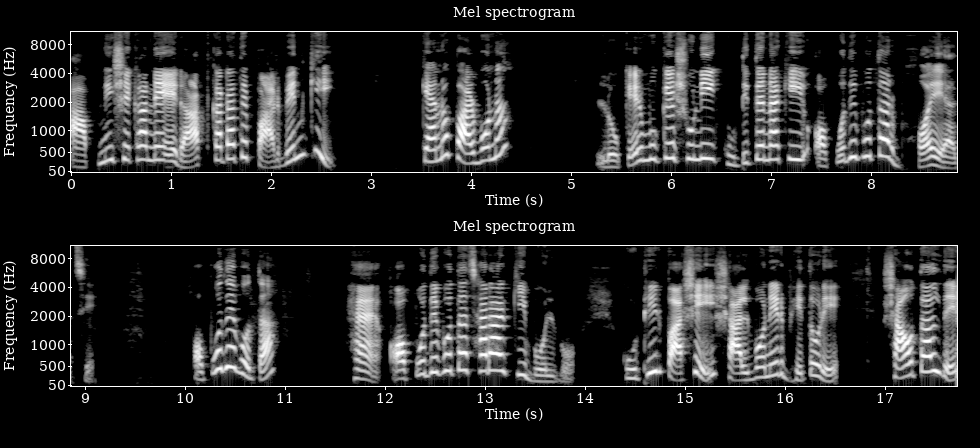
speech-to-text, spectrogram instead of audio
আপনি সেখানে রাত কাটাতে পারবেন কি? কেন পারব না? লোকের মুখে শুনি কুটিতে নাকি অপদেবতার ভয় আছে। অপদেবতা? হ্যাঁ অপদেবতা ছাড়া আর কি বলব? কুঠির পাশেই শালবনের ভেতরে সাঁওতালদের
